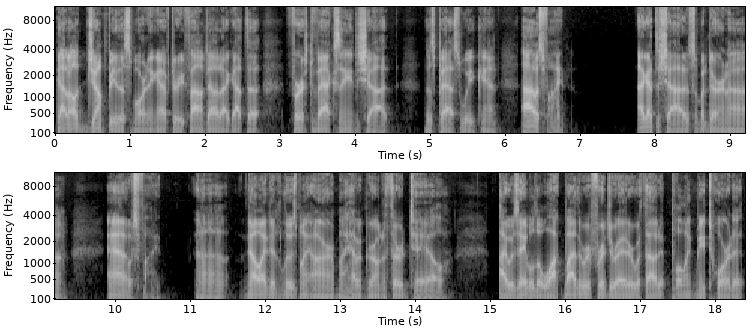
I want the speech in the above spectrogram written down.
got all jumpy this morning after he found out I got the first vaccine shot this past weekend. I was fine. I got the shot. It was a Moderna, and it was fine. Uh, no, I didn't lose my arm. I haven't grown a third tail. I was able to walk by the refrigerator without it pulling me toward it.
